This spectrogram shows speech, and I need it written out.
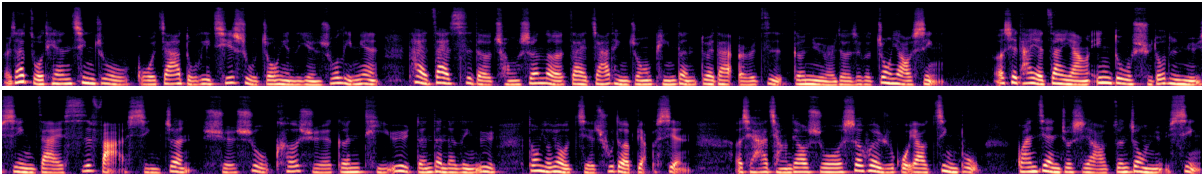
而在昨天庆祝国家独立七十五周年的演说里面，他也再次的重申了在家庭中平等对待儿子跟女儿的这个重要性，而且他也赞扬印度许多的女性在司法、行政、学术、科学跟体育等等的领域都拥有杰出的表现，而且他强调说，社会如果要进步，关键就是要尊重女性，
